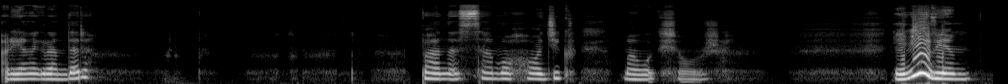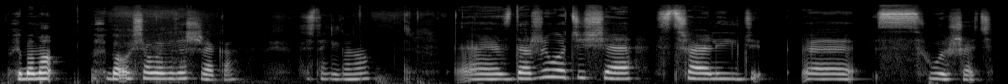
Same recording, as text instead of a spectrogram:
Ariana Grander, Pan Samochodzik, Mały Książę. Ja nie wiem. Chyba ma, chyba osiołek ze Shreka. Coś takiego, no. E, zdarzyło ci się strzelić, e, słyszeć,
